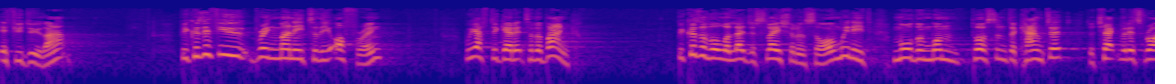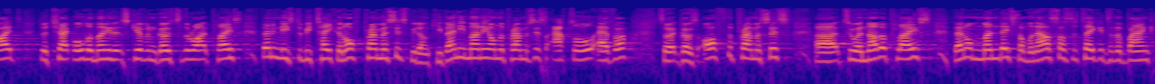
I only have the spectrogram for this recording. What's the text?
if you do that. Because if you bring money to the offering, we have to get it to the bank. Because of all the legislation and so on, we need more than one person to count it, to check that it's right, to check all the money that's given goes to the right place. Then it needs to be taken off premises. We don't keep any money on the premises at all, ever. So it goes off the premises uh, to another place. Then on Monday, someone else has to take it to the bank.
